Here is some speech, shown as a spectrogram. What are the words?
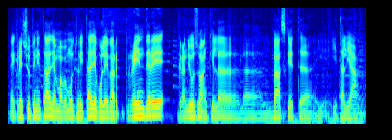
è cresciuto in Italia, amava molto l'Italia e voleva rendere grandioso anche il, il basket eh, italiano.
